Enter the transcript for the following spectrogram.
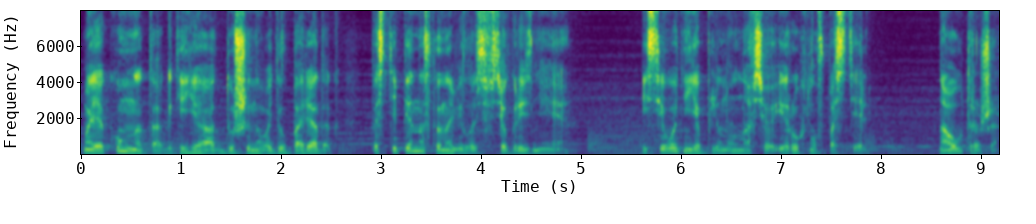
Моя комната, где я от души наводил порядок, постепенно становилась все грязнее. И сегодня я плюнул на все и рухнул в постель. На утро же,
